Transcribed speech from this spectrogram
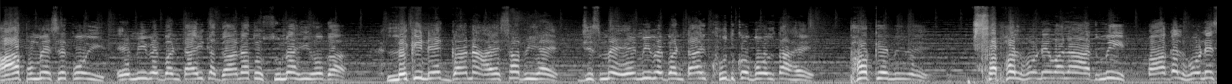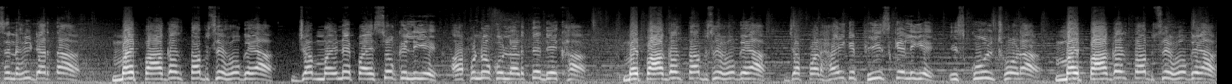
आप में से कोई एमी वे बंटाई का गाना तो सुना ही होगा। लेकिन एक गाना ऐसा भी है जिसमें एमी वे बंटाई खुद को बोलता है, फक एमी वे, सफल होने वाला आदमी पागल होने से नहीं डरता। मैं पागल तब से हो गया जब मैंने पैसों के लिए अपनों को लड़ते देखा। मैं पागल तब से हो गया जब पढ़ाई के फ़ीस के लिए स्कूल छोड़ा। मैं पागल तब से हो गया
